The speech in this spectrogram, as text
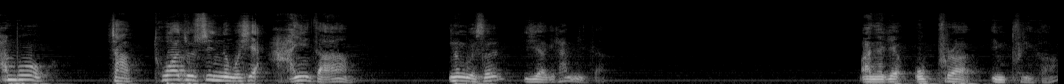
아무 자 도와줄 수 있는 것이 아니다. 이런 것을 이야기를 합니다. 만약에 오프라 인프리가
